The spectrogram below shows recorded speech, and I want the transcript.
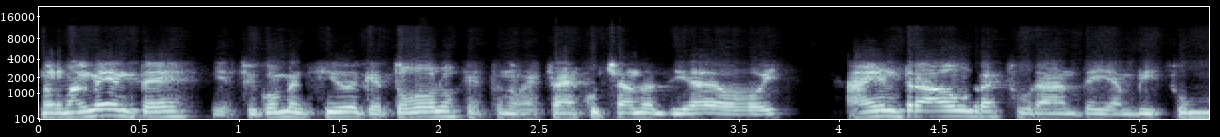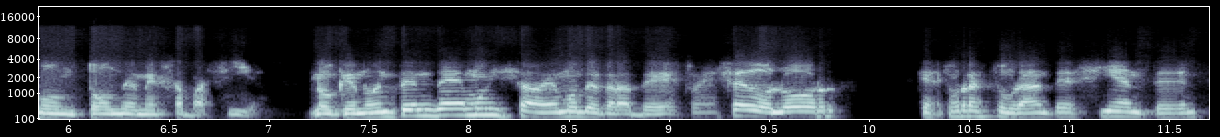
Normalmente, y estoy convencido de que todos los que nos están escuchando el día de hoy han entrado a un restaurante y han visto un montón de mesas vacías. Lo que no entendemos y sabemos detrás de esto es ese dolor que estos restaurantes sienten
